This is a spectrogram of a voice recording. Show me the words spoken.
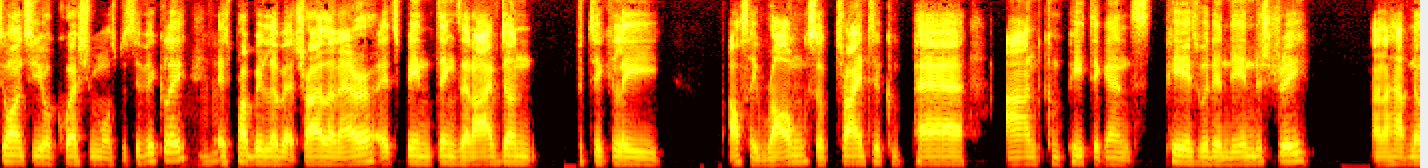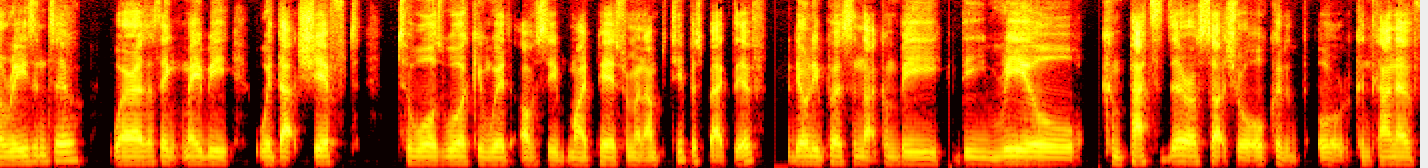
to answer your question more specifically, mm-hmm. it's probably a little bit of trial and error. It's been things that I've done particularly, I'll say wrong. So, trying to compare and compete against peers within the industry, and I have no reason to. Whereas I think maybe with that shift towards working with obviously my peers from an amputee perspective, the only person that can be the real competitor or such or, or could or can kind of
